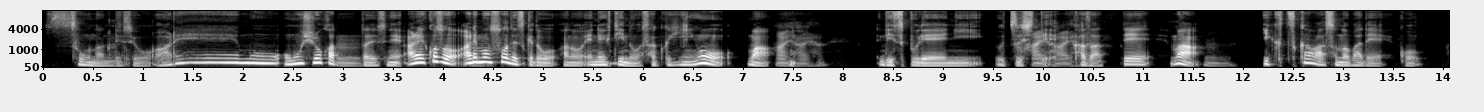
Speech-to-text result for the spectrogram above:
そうなんですよ。あれも面白かったですね。あれこそ、あれもそうですけど、あの NFT の作品を、まあ、はいはいはい。ディスプレイに映して飾って、まあ、うんいくつかはその場でこう、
